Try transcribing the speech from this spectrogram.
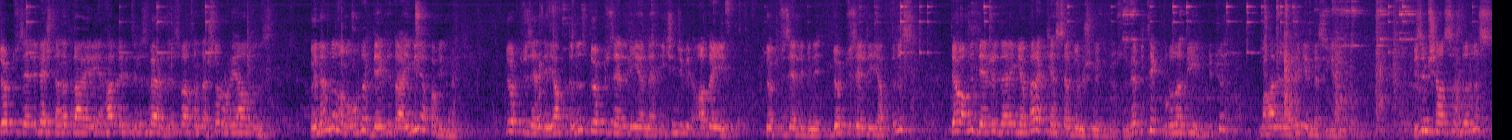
455 tane daireyi hallettiniz, verdiniz, vatandaşlar oraya aldınız. Önemli olan orada devri daimi yapabilmek. 450 yaptınız, 450 yerine ikinci bir adayı 450 bini 450 yaptınız. Devamlı devri daim yaparak kentsel dönüşüme giriyorsunuz. Ve bir tek burada değil, bütün mahallelerde girmesi gerekiyor. Bizim şanssızlığımız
